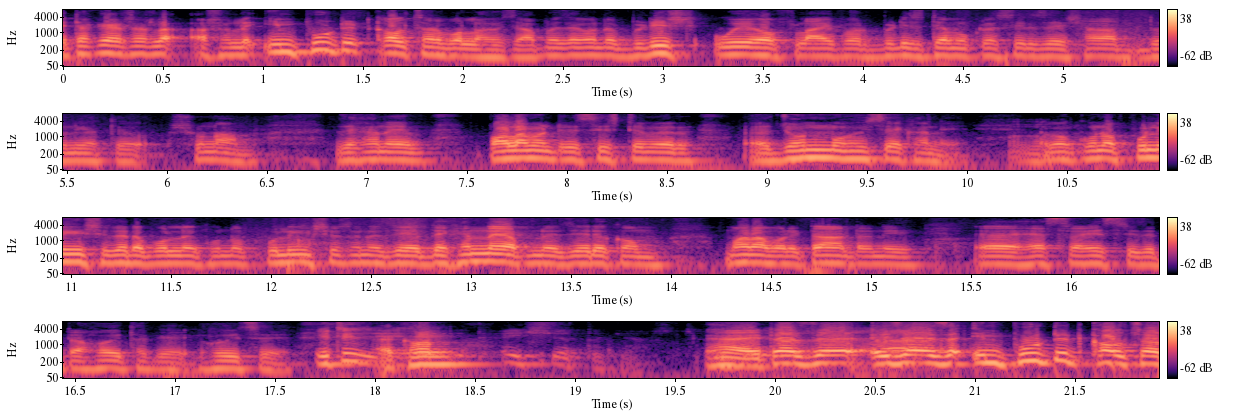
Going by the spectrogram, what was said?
এটাকে আসলে আসলে ইম্পোর্টেড কালচার বলা হয়েছে। আপনি যেমন ব্রিটিশ ওয়ে অফ লাইফ আর ব্রিটিশ ডেমোক্রেসির যে সারা দুনিয়াতে সুনাম যেখানে পার্লামেন্টারি সিস্টেমের জন্ম হয়েছে এখানে এবং কোনো পুলিং যেটা বললেন কোনো পুলিং স্টেশনে যে দেখেন নাই আপনি যে এরকম মারামারি টানাটানি হেসরা হেসরি যেটা হয়ে থাকে হয়েছে। এখন হ্যাঁ এটা যে এই যে ইম্পোর্টেড কালচার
